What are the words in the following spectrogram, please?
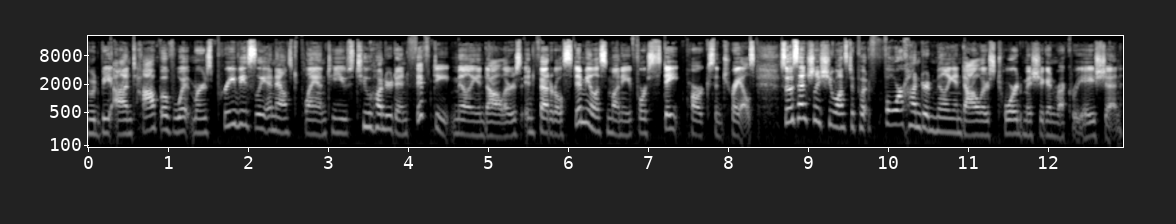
would be on top of Whitmer's previously announced plan to use $250 million in federal stimulus money for state parks and trails. So essentially, she wants to put $400 million toward Michigan recreation.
